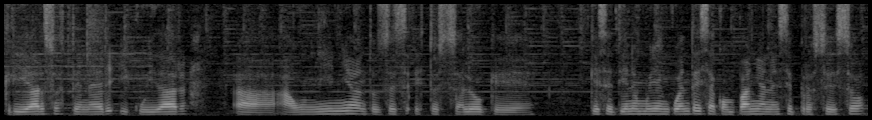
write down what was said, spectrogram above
criar, sostener y cuidar a, a un niño, entonces esto es algo que, que se tiene muy en cuenta y se acompaña en ese proceso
